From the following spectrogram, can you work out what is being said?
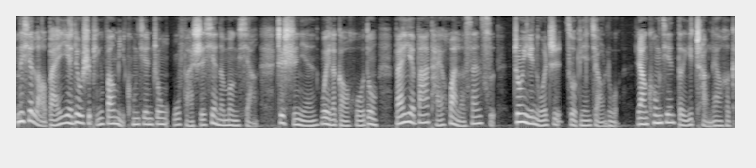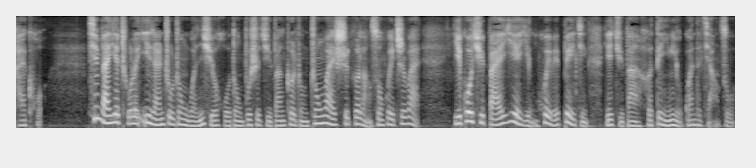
那些老白夜六十平方米空间中无法实现的梦想，这十年为了搞活动，白夜吧台换了三次，终于挪至左边角落，让空间得以敞亮和开阔。新白夜除了依然注重文学活动，不时举办各种中外诗歌朗诵会之外，以过去白夜影会为背景，也举办和电影有关的讲座。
